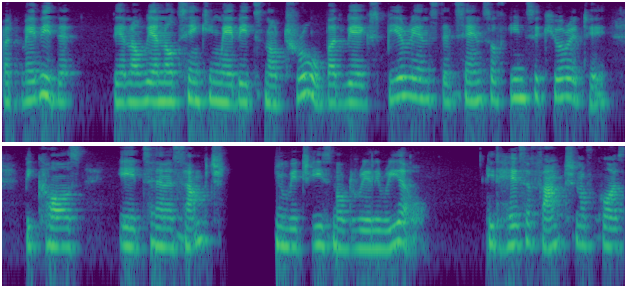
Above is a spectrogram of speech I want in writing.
But maybe that you know, we are not thinking maybe it's not true, but we experience that sense of insecurity because it's an assumption which is not really real. It has a function, of course,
